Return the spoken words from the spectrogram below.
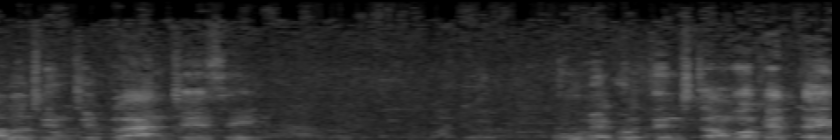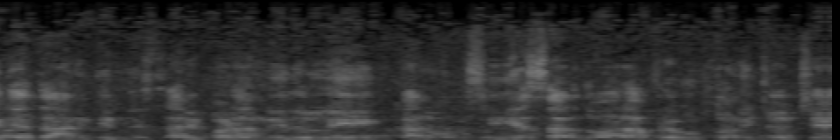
ఆలోచించి ప్లాన్ చేసి భూమి గుర్తించడం ఒక ఎత్తు అయితే దానికి సరిపడా నిధుల్ని కను సిఎస్ఆర్ ద్వారా ప్రభుత్వం నుంచి వచ్చే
